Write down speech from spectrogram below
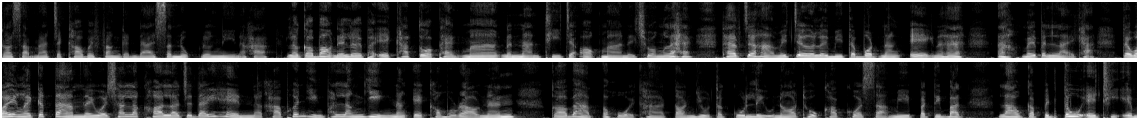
ก็สามารถจะเข้าไปฟังกันได้สนุกเรื่องนี้นะคะ แล้วก็บอกได้เลยพระเอกค่าตัวแพงมากนานๆทีจะออกมาในช่วงแรก แทบจะหาไม่เจอเลยมีแต่บทนางเอกนะคะอะไม่เป็นไรค่ะ แต่ว่าอย่างไรก็ตามในเวอร์ชันละครเราจะได้เห็นนะคะ เพื่อนหญิงพลังหญิงนางเอกของพวกเรานั้น ก็แบบโอ้โหค่ะ ตอนอยู่ตระกูลหลิวเนาะถูกครอบครัวสามีปฏิบัติราวกับเป็นตู้ ATM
